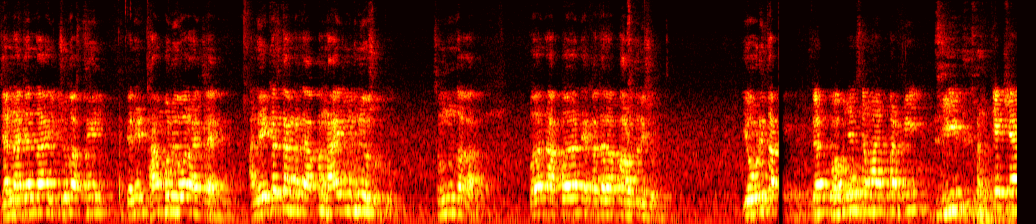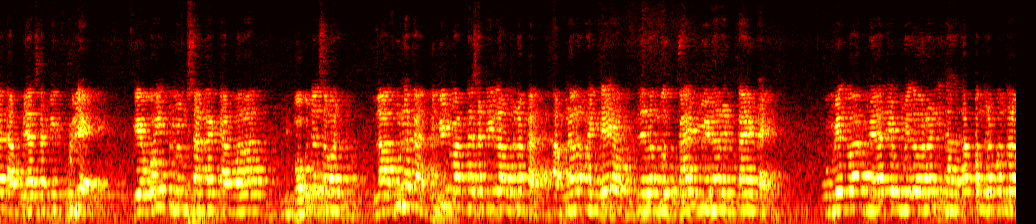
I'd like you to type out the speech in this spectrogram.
ज्यांना ज्यांना इच्छुक असतील त्यांनी ठामपणे उभं राहायचं आहे. आणि एकच काम करायचं आपण नाही जिंकून येऊ शकतो. समजून झाला पण आपण एखाद्याला पार तरी शकतो. एवढी तर बहुजन समाज पार्टी ही प्रत्यक्षात आपल्यासाठी खुली आहे. केव्हाही तुम्ही सांगा की आम्हाला बहुजन समाज लागू नका तिकीट मागण्यासाठी लागू नका. आपल्याला माहिती आहे आपल्याला मग काय मिळणार आणि काय नाही. उमेदवार मिळाले उमेदवारांनी दहा दहा पंधरा पंधरा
